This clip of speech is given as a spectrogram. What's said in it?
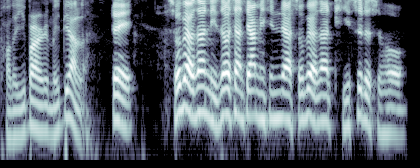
跑到一半就没电了。对，手表上你知道像佳明心率带手表上提示的时候，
